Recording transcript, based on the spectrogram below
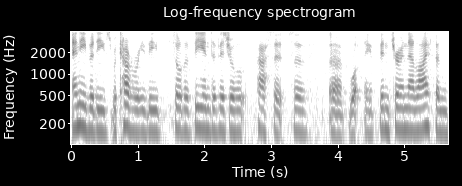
anybody's recovery. These sort of the individual facets of of what they've been through in their life and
